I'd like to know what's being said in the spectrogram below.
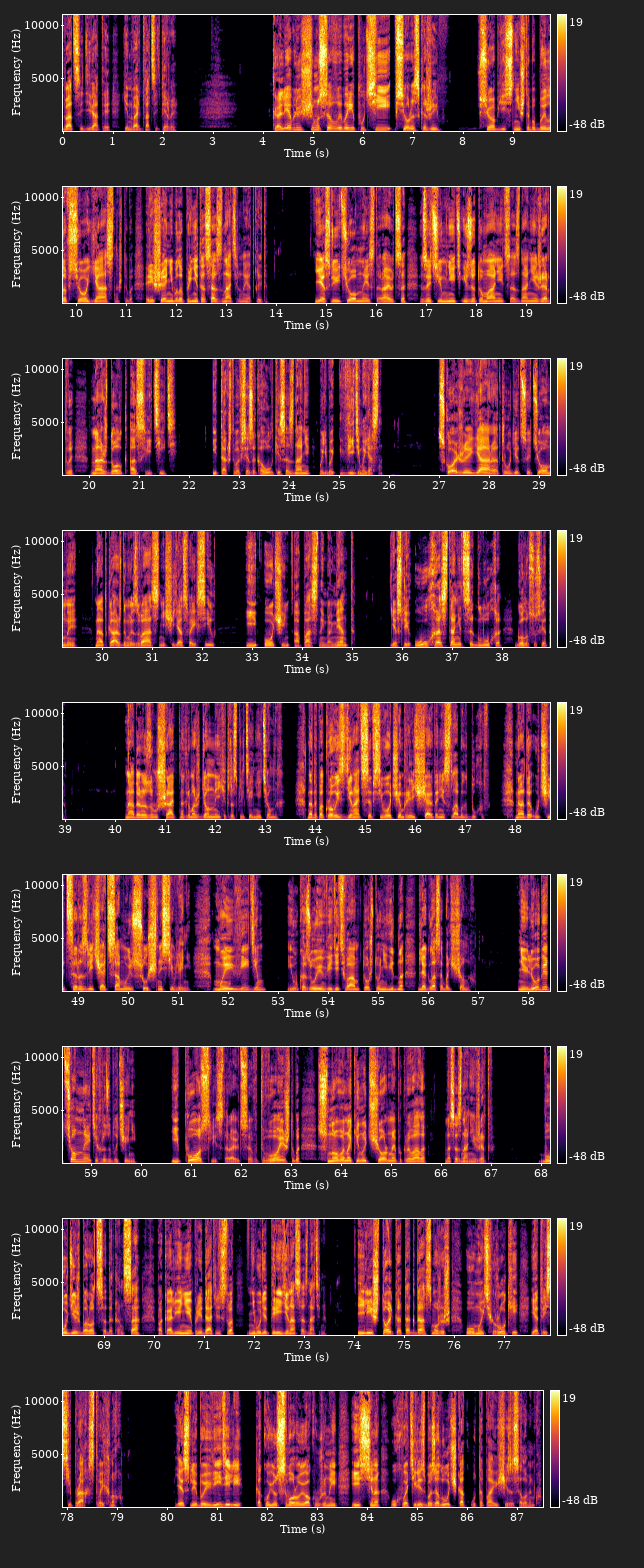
29 январь 21. Колеблющемуся в выборе пути все расскажи, все объясни, чтобы было все ясно, чтобы решение было принято сознательно и открыто. Если темные стараются затемнить и затуманить сознание жертвы, наш долг — осветить, и так, чтобы все закоулки сознания были бы видимо ясно. Сколь же яро трудятся темные, над каждым из вас, не щадя своих сил, и очень опасный момент, если ухо останется глухо голосу света. Надо разрушать нагроможденные хитросплетения темных. Надо покровы сдирать со всего, чем прельщают они слабых духов. Надо учиться различать самую сущность явлений. Мы видим и указуем видеть вам то, что не видно для глаз обольщенных не любят темные этих разоблачений, и после стараются вдвое, чтобы снова накинуть черное покрывало на сознание жертвы. Будешь бороться до конца, пока линия предательства не будет перейдена сознательно. И лишь только тогда сможешь умыть руки и отрясти прах с твоих ног. Если бы видели, какую сворою окружены, истинно ухватились бы за луч, как утопающий за соломинку.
